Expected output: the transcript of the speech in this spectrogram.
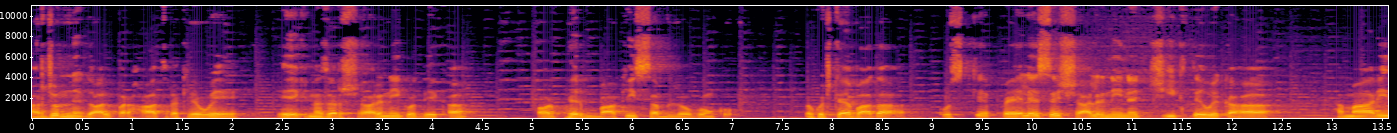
अर्जुन ने गाल पर हाथ रखे हुए एक नज़र शालिनी को देखा और फिर बाकी सब लोगों को। तो कुछ कह पाता, उसके पहले से शालिनी ने चीखते हुए कहा, हमारी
